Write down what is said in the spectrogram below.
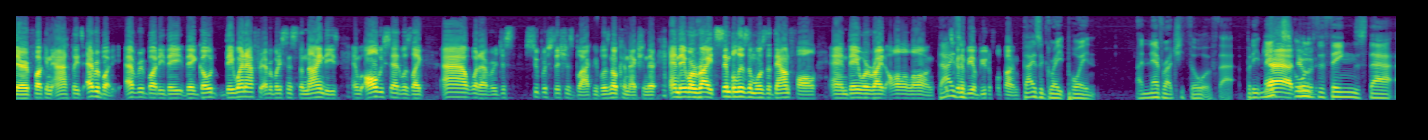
their fucking athletes, everybody, everybody. They they go they went after everybody since the '90s, and all we said was like, ah, whatever, just superstitious black people. There's no connection there, and they were right. Symbolism was the downfall, and they were right all along. That it's gonna be a beautiful time. That is a great point. I never actually thought of that, but it makes Yeah, all of the things that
